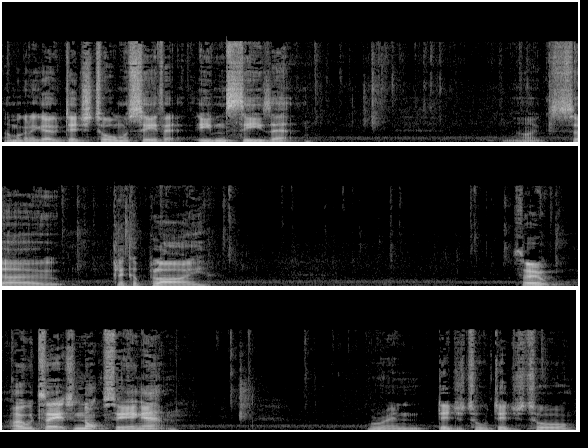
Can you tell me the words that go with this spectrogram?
And we're going to go digital and we'll see if it even sees it. Like so. Click apply. So I would say it's not seeing it. We're in digital, digital.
